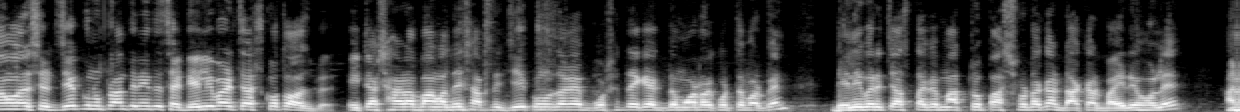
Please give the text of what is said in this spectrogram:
বাংলাদেশের যে কোনো প্রান্তে নিতে চাই ডেলিভারি চার্জ কত আসবে? এটা সারা বাংলাদেশ আপনি যে কোনো জায়গায় বসে থেকে একদম অর্ডার করতে পারবেন। ডেলিভারি চার্জ থাকবে মাত্র পাঁচশো টাকা ঢাকার বাইরে হলে। আর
